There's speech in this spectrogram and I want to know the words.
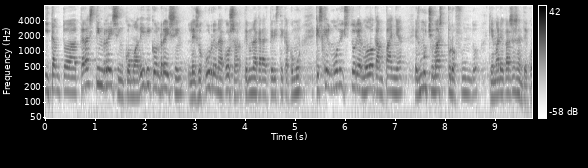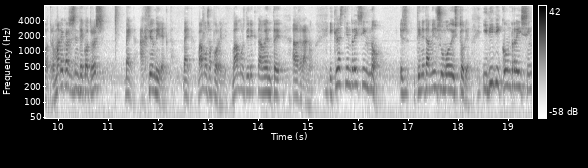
Y tanto a Crash Team Racing como a Diddy Kong Racing les ocurre una cosa, tiene una característica común, que es que el modo historia, el modo campaña, es mucho más profundo que Mario Kart 64. Mario Kart 64 es, venga, acción directa, venga, vamos a por ello, vamos directamente al grano. Y Crash Racing no, tiene también su modo historia. Y Diddy Kong Racing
